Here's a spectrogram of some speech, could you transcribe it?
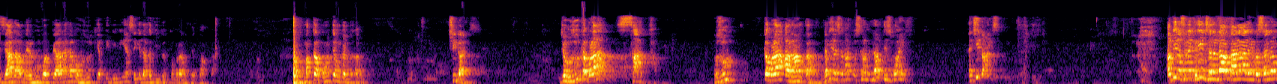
ज़्यादा महबूब और प्यारा है, वो हुजूर की अपनी बीवी है सैयदा खतीजत कुबरा रज़ी अल्लाह मक्का पहुँचते उनका इंतकाल शी डाइज जो हुजूर का बड़ा साथ था, हुजूर का बड़ा आराम था। नबी अलैहिस्सलाम loved his wife, and she dies. अभी रसूल करीम सल्लल्लाहु अलैहि वसल्लम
